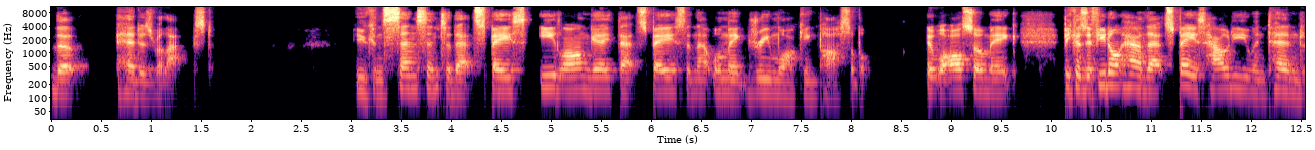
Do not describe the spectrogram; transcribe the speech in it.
the head is relaxed. You can sense into that space, elongate that space, and that will make dream walking possible. It will also make, because if you don't have that space, how do you intend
